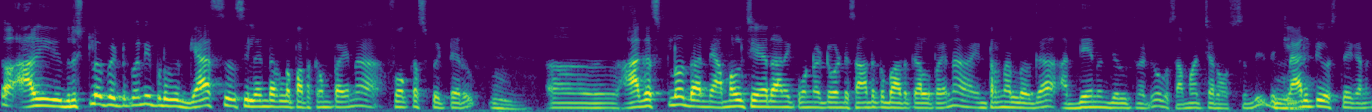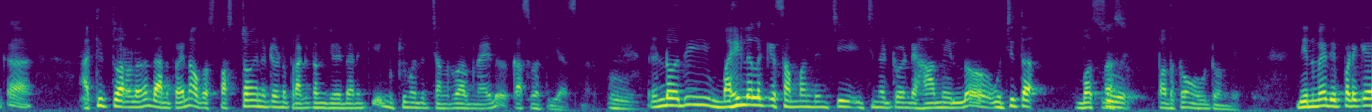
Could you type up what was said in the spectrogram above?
సో అది దృష్టిలో పెట్టుకొని ఇప్పుడు గ్యాస్ సిలిండర్ల పథకం పైన ఫోకస్ పెట్టారు. ఆగస్టులో దాన్ని అమలు చేయడానికి ఉన్నటువంటి సాధక బాధకాలపైన ఇంటర్నల్గా అధ్యయనం జరుగుతున్నట్టుగా ఒక సమాచారం వస్తుంది. ఇది క్లారిటీ వస్తే కనుక అతి త్వరలోనే దానిపైన ఒక స్పష్టమైనటువంటి ప్రకటన చేయడానికి ముఖ్యమంత్రి చంద్రబాబు నాయుడు కసరత్తు చేస్తున్నారు. రెండవది మహిళలకి సంబంధించి ఇచ్చినటువంటి హామీల్లో ఉచిత బస్సు. పథకం ఒకటి ఉంది. దీని మీద ఇప్పటికే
